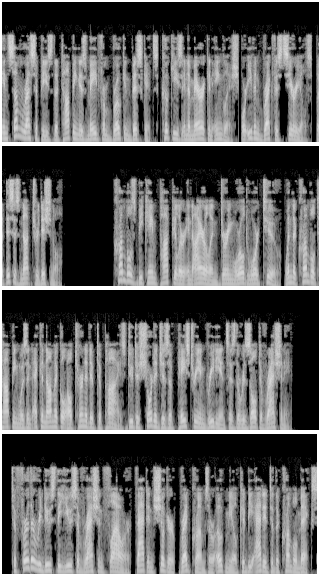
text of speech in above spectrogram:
In some recipes the topping is made from broken biscuits cookies in American English or even breakfast cereals, but this is not traditional. Crumbles became popular in Ireland during World War II, when the crumble topping was an economical alternative to pies due to shortages of pastry ingredients as the result of rationing. To further reduce the use of rationed flour, fat and sugar, breadcrumbs or oatmeal could be added to the crumble mix.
